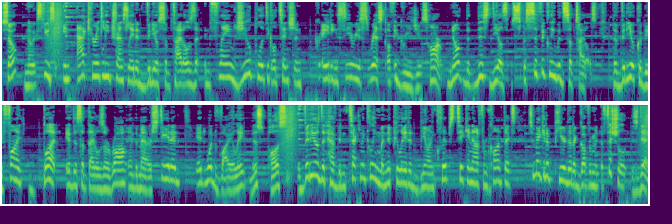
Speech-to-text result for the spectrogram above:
So, no excuse. Inaccurately translated video subtitles that inflame geopolitical tension creating serious risk of egregious harm. Note that this deals specifically with subtitles. The video could be fine, but if the subtitles are wrong in the manner stated, it would violate this policy. Videos that have been technically manipulated beyond clips taken out from context to make it appear that a government official is dead.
